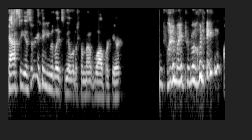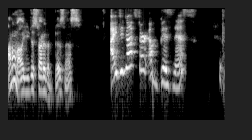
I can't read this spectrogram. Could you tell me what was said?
Cassie, is there anything you would like to be able to promote while we're here? What am I promoting? I don't know. You just started a business. I did not start a business.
